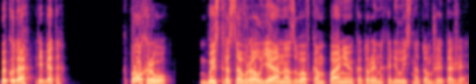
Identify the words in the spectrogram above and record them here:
«Вы куда, ребята?» «К Прохорову!» Быстро соврал я, назвав компанию, которая находилась на том же этаже.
